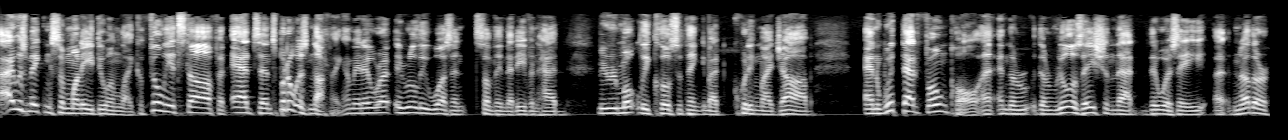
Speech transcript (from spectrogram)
I was making some money doing like affiliate stuff and AdSense, but it was nothing. I mean, it, re- it really wasn't something that even had me remotely close to thinking about quitting my job. And with that phone call and the the realization that there was a another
